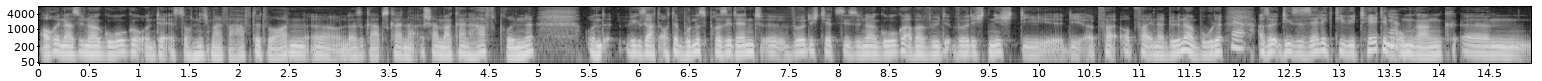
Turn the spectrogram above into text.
auch in der Synagoge und der ist doch nicht mal verhaftet worden äh, und da gab es keine, scheinbar keine Haftgründe. Und wie gesagt, auch der Bundespräsident äh, würdigt jetzt die Synagoge, aber würd- würdigt nicht die, die Opfer, Opfer in der Dönerbude. Ja. Also diese Selektivität im Ja. Umgang ähm,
